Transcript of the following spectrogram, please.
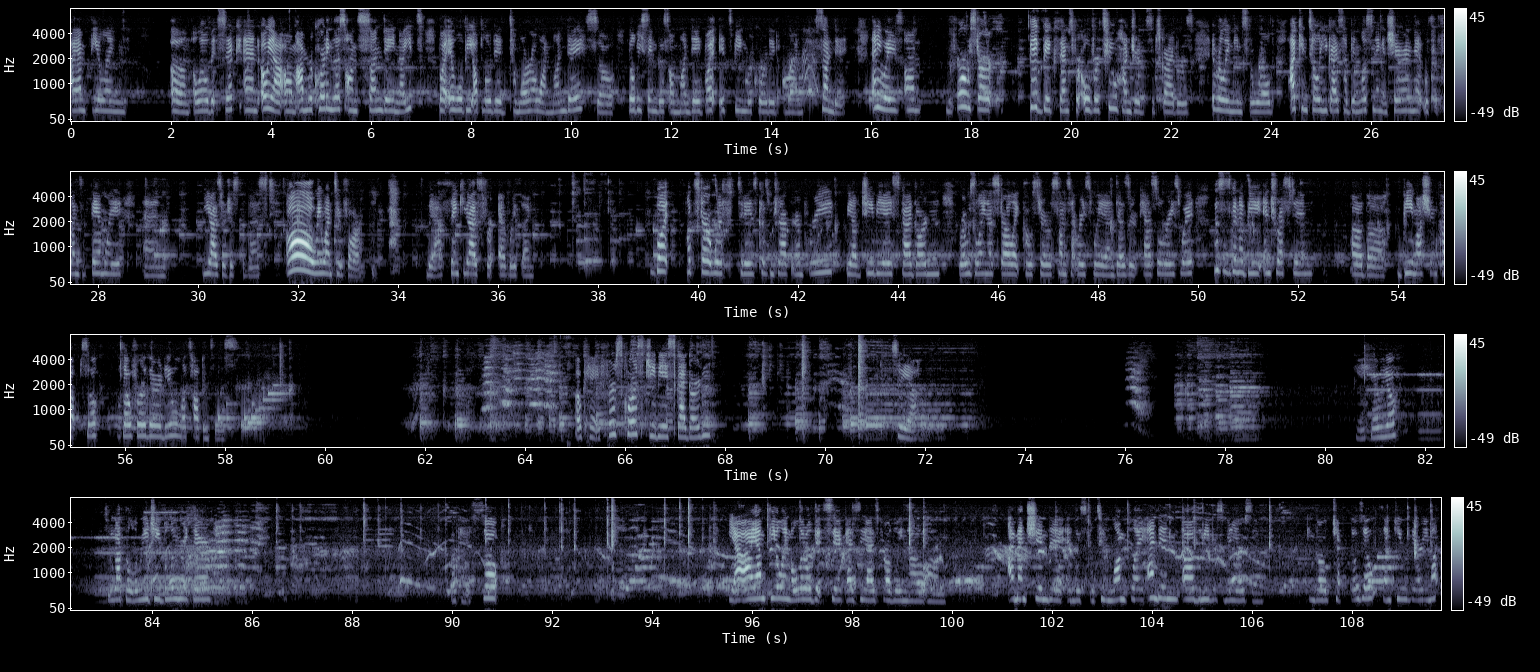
I am feeling um a little bit sick and oh yeah um i'm recording this on sunday night but it will be uploaded tomorrow on monday so you'll be seeing this on monday but it's being recorded on sunday anyways um before we start big big thanks for over 200 subscribers it really means the world i can tell you guys have been listening and sharing it with your friends and family and you guys are just the best. Oh, we went too far. yeah, thank you guys for everything. But let's start with today's Custom Track Grand Prix. We have GBA, Sky Garden, Rosalina, Starlight Coaster, Sunset Raceway, and Desert Castle Raceway. This is going to be interesting, uh, the Bee Mushroom Cup. So, without further ado, let's hop into this. Okay, first course, GBA Sky Garden. So yeah. Okay, here we go. So we got the Luigi balloon right there. Okay, so Yeah, I am feeling a little bit sick, as you guys probably know. Um, I mentioned it in the Splatoon long play and in uh, the Miiverse video, so you can go check those out. Thank you very much.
